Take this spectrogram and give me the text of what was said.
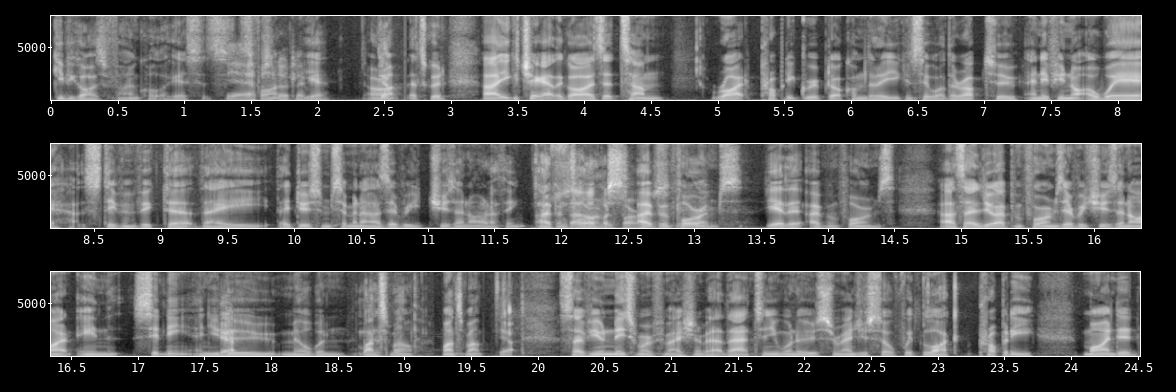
give you guys a phone call. I guess it's Yeah, it's fine. absolutely. Yeah. All Yep. right, that's good. Uh, you can check out the guys at um, rightpropertygroup.com.au. You can see what they're up to. And if you're not aware, Stephen Victor, they, they do some seminars every Tuesday night, I think. Open So forums. open Open forums. Yeah, they're open forums. Uh, so they do open forums every Tuesday night in Sydney, and you Yep. do Melbourne Once as a well. month. Once a month. Yep. So if you need some more information about that and you want to surround yourself with like property minded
